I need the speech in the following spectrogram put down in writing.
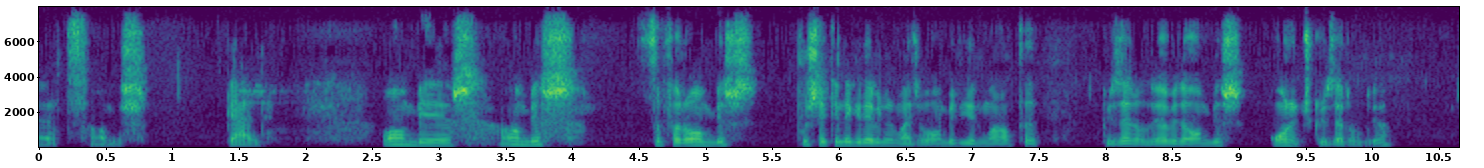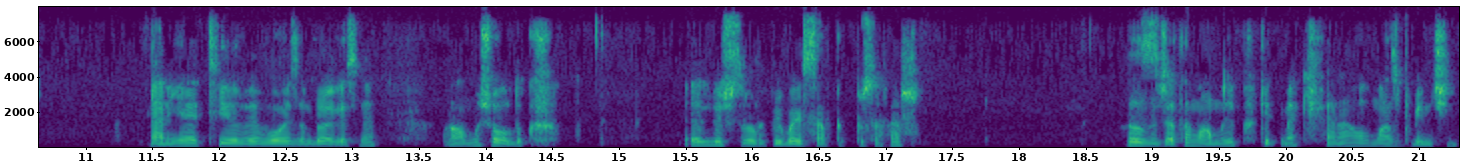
Evet 11 geldi. 11 11 0 11 bu şekilde gidebilir mi acaba? 11 26 güzel oluyor. Bir de 11 13 güzel oluyor. Yani yine tier ve Voice'ın bölgesini almış olduk. 53 liralık bir bahis yaptık bu sefer. Hızlıca tamamlayıp gitmek fena olmaz bugün için.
